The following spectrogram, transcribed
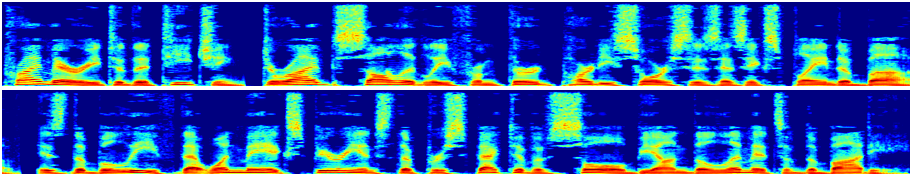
Primary to the teaching, derived solidly from third-party sources as explained above, is the belief that one may experience the perspective of soul beyond the limits of the body.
